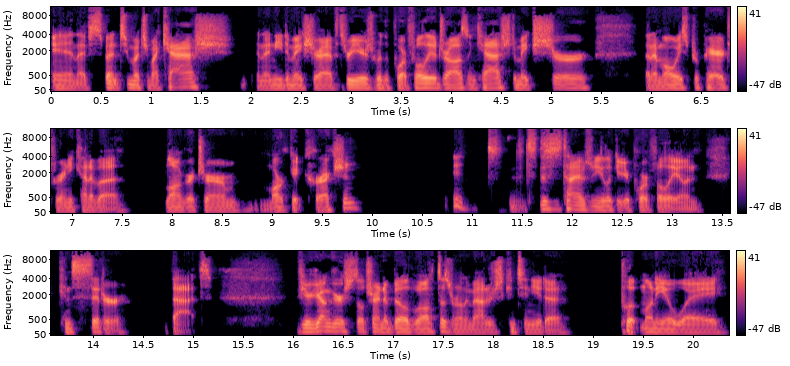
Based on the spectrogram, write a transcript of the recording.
and I've spent too much of my cash and I need to make sure I have three years worth of portfolio draws and cash to make sure that I'm always prepared for any kind of a longer term market correction. It's, it's, this is times when you look at your portfolio and consider that. If you're younger, still trying to build wealth, it doesn't really matter. Just continue to put money away,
